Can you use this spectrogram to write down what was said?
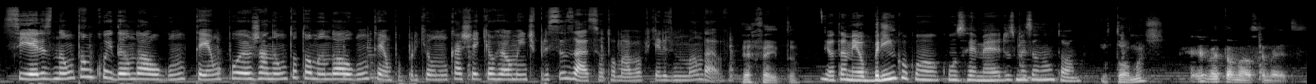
Se eles não estão cuidando há algum tempo, eu já não tô tomando há algum tempo, porque eu nunca achei que eu realmente precisasse. Eu tomava porque eles me mandavam. Perfeito. Eu também. Eu brinco com, com os remédios, mas eu não tomo. O Thomas? Ele vai tomar os remédios.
